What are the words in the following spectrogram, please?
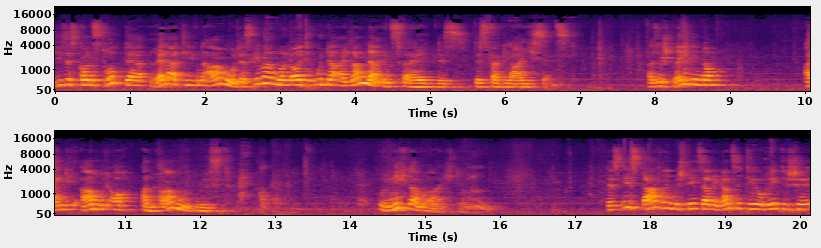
Dieses Konstrukt der relativen Armut, das immer nur Leute untereinander ins Verhältnis des Vergleichs setzt. Also streng genommen eigentlich Armut auch an Armut misst und nicht am Reichtum. Das ist, darin besteht seine ganze theoretische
